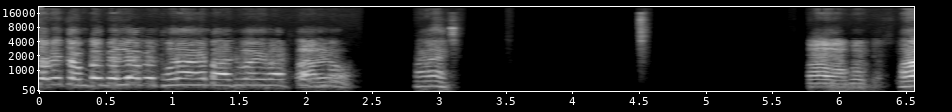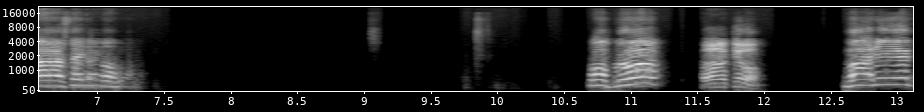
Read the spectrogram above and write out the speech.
તમે ચંપલ પહેલા આપણે થોડા આ બાજુ આવી વાત કરી લો. હા. રસ્તે જાઓ હો બ્રો હા કયો? મારી એક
